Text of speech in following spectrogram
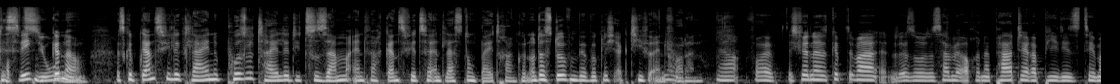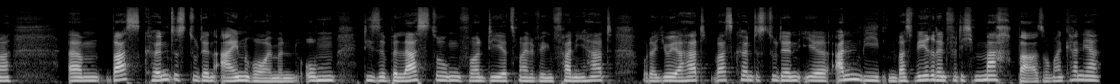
Deswegen, Optionen. genau. Es gibt ganz viele kleine Puzzleteile, die zusammen einfach ganz viel zur Entlastung beitragen können. Und das dürfen wir wirklich aktiv einfordern. Ja. Voll. Ich finde, es gibt immer, also das haben wir auch in der Paartherapie, dieses Thema. Ähm, was könntest du denn einräumen, um diese Belastung, von die jetzt meinetwegen Fanny hat oder Julia hat, was könntest du denn ihr anbieten? Was wäre denn für dich machbar? So, man kann ja,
